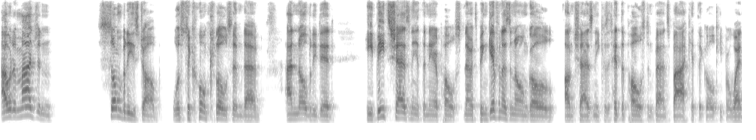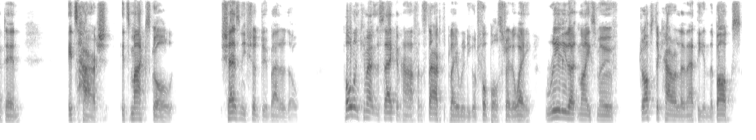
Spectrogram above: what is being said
I would imagine somebody's job was to go and close him down, and nobody did. He beats Szczesny at the near post. Now it's been given as an own goal on Szczesny because it hit the post and bounced back, hit the goalkeeper, went in. It's harsh. It's Mak's goal. Szczesny should do better though. Poland came out in the second half and started to play really good football straight away. Really nice move. Drops to Karol Linetty in the box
